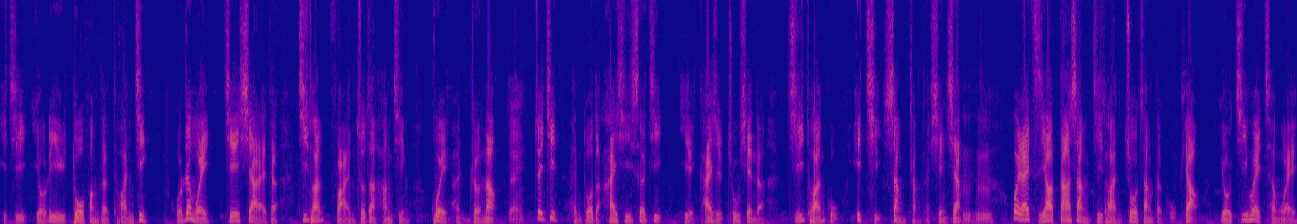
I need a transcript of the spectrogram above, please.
以及有利于多方的环境，我认为接下来的集团法人做账行情会很热闹。对，最近很多的 IC 设计也开始出现了集团股一起上涨的现象。嗯哼，未来只要搭上集团做账的股票，有机会成为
